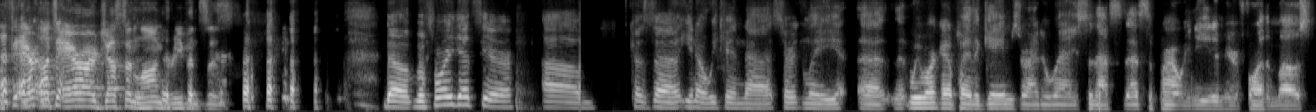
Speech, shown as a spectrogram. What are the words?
Let's air, let's air our Justin Long grievances. no, before he gets here, um, because uh, you know we can uh, certainly uh, we weren't going to play the games right away, so that's that's the part we need him here for the most.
